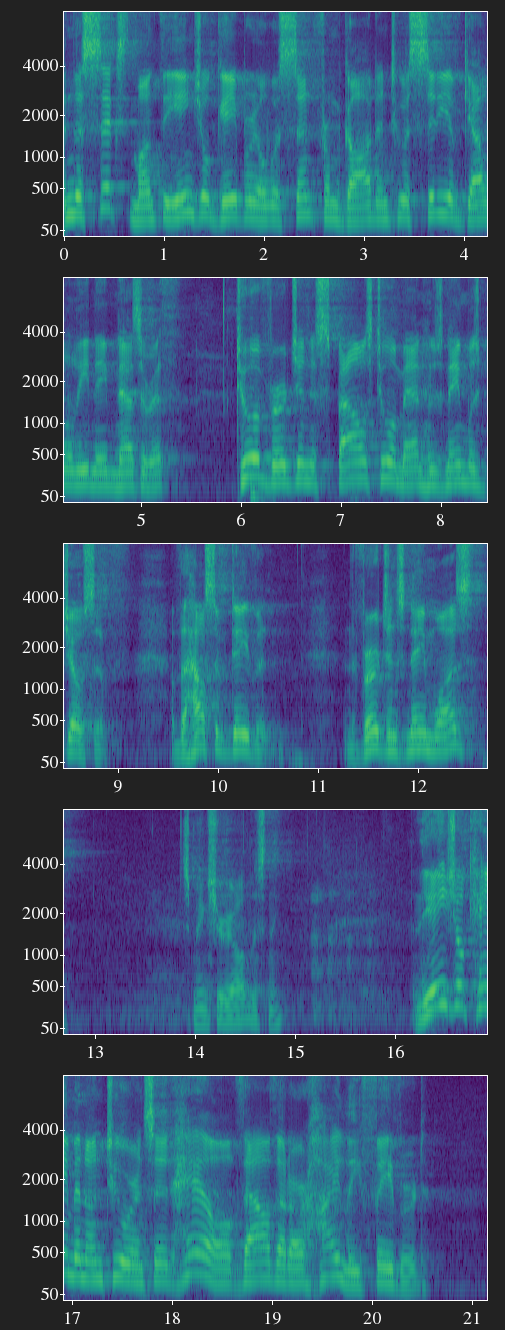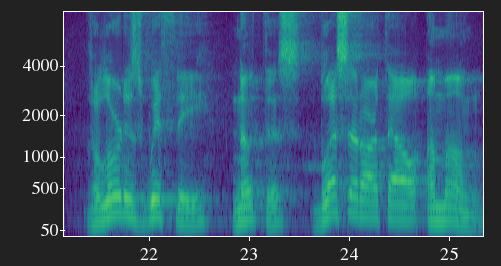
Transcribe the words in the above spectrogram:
In the sixth month, the angel Gabriel was sent from God into a city of Galilee named Nazareth to a virgin espoused to a man whose name was Joseph of the house of David. And the virgin's name was, let's make sure you're all listening. And the angel came in unto her and said, Hail, thou that art highly favored. The Lord is with thee. Note this Blessed art thou among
